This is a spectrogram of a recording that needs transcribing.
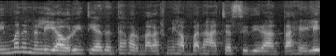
ನಿಮ್ಮ ಮನೆಯಲ್ಲಿ ಯಾವ ರೀತಿಯಾದಂಥ ವರಮಹಾಲಕ್ಷ್ಮಿ ಹಬ್ಬನ ಆಚರಿಸಿದ್ದೀರಾ ಅಂತ ಹೇಳಿ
